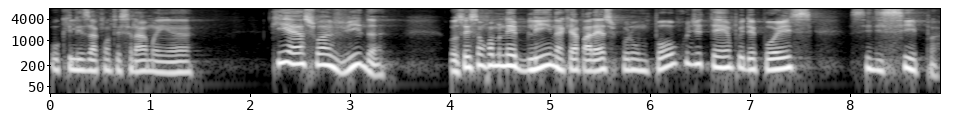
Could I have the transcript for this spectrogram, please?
o que lhes acontecerá amanhã. Que é a sua vida? Vocês são como neblina que aparece por um pouco de tempo e depois se dissipa.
